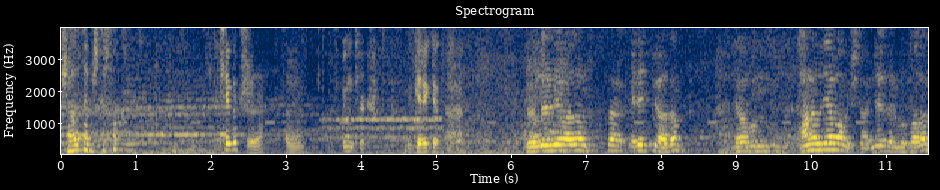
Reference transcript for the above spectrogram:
Kağıt yapıştırsak. 贴个纸怎么样？ 不用贴纸。 Gerek yok. Gönderdiğim adam da elit bir adam. Ya bunu tanımlayamamışlar. Nedir bu falan.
